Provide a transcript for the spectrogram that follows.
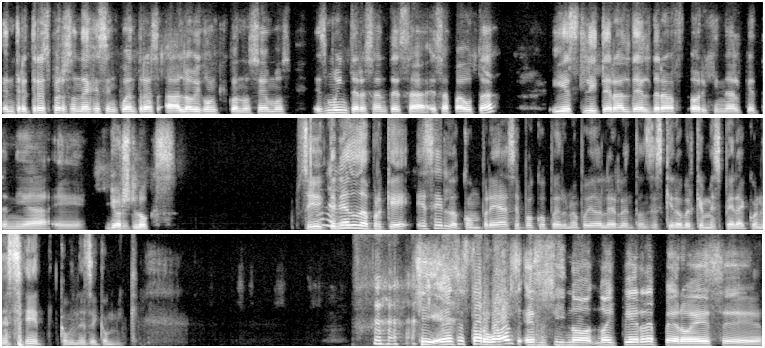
Entre tres personajes encuentras al Obi-Wan que conocemos. Es muy interesante esa, esa pauta. Y es literal del draft original que tenía eh, George Lucas. Sí, tenía duda porque ese lo compré hace poco, pero no he podido leerlo, entonces quiero ver qué me espera con ese, con ese cómic. Sí, es Star Wars, eso sí, no, no hay pierde, pero es. eh,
